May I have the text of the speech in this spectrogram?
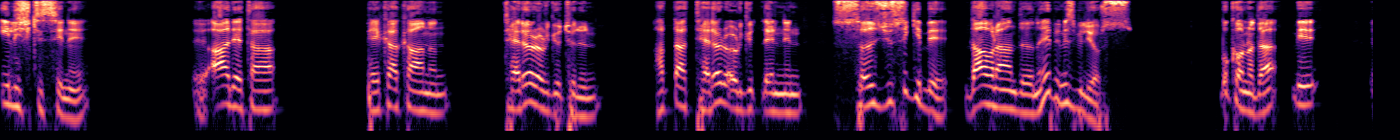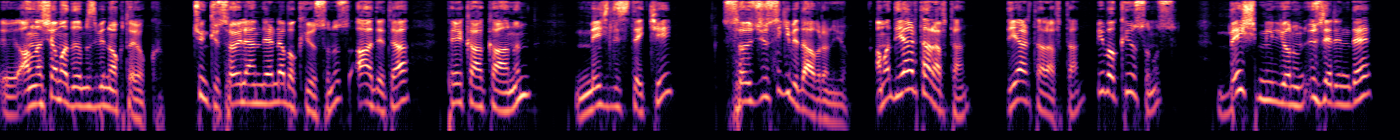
ilişkisini e, adeta PKK'nın terör örgütünün hatta terör örgütlerinin sözcüsü gibi davrandığını hepimiz biliyoruz. Bu konuda bir e, anlaşamadığımız bir nokta yok. Çünkü söylemlerine bakıyorsunuz adeta PKK'nın meclisteki sözcüsü gibi davranıyor. Ama diğer taraftan, diğer taraftan bir bakıyorsunuz 5 milyonun üzerinde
